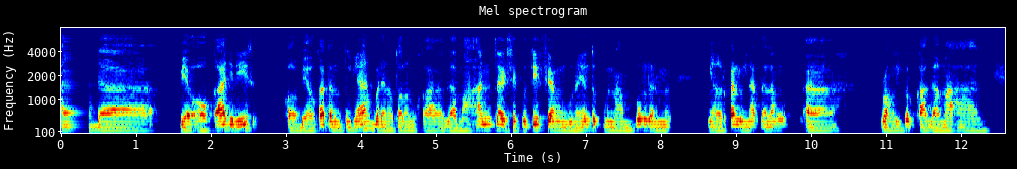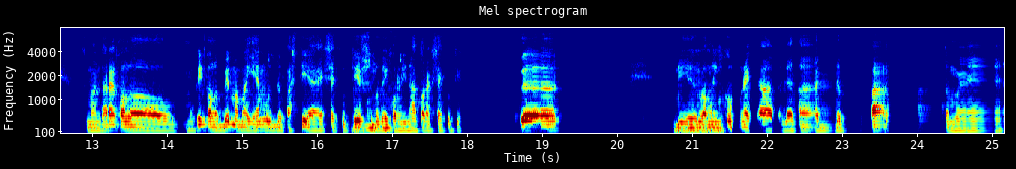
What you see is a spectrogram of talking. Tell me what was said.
ada BOK jadi kalau BOK tentunya Badan Otonom Keagamaan itu eksekutif yang gunanya untuk menampung dan menyalurkan minat dalam uh, ruang lingkup keagamaan. Sementara kalau mungkin kalau BEM sama IM udah pasti ya eksekutif mm-hmm. sebagai koordinator eksekutif juga di mm-hmm. ruang lingkup mereka uh, departemen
